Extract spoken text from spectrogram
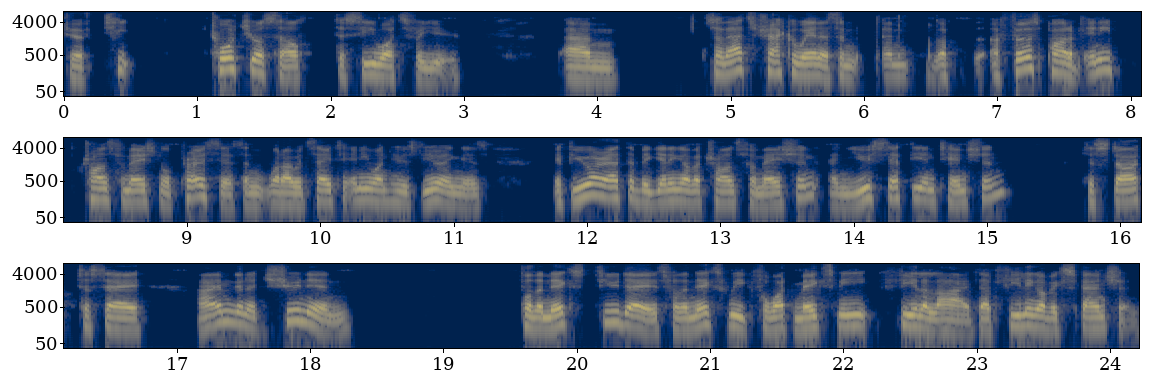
to have te- taught yourself to see what's for you. Um, so that's track awareness and and a, a first part of any transformational process. And what i would say to anyone who's viewing is if you are at the beginning of a transformation and you set the intention to start to say i'm going to tune in for the next few days for the next week for what makes me feel alive that feeling of expansion.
